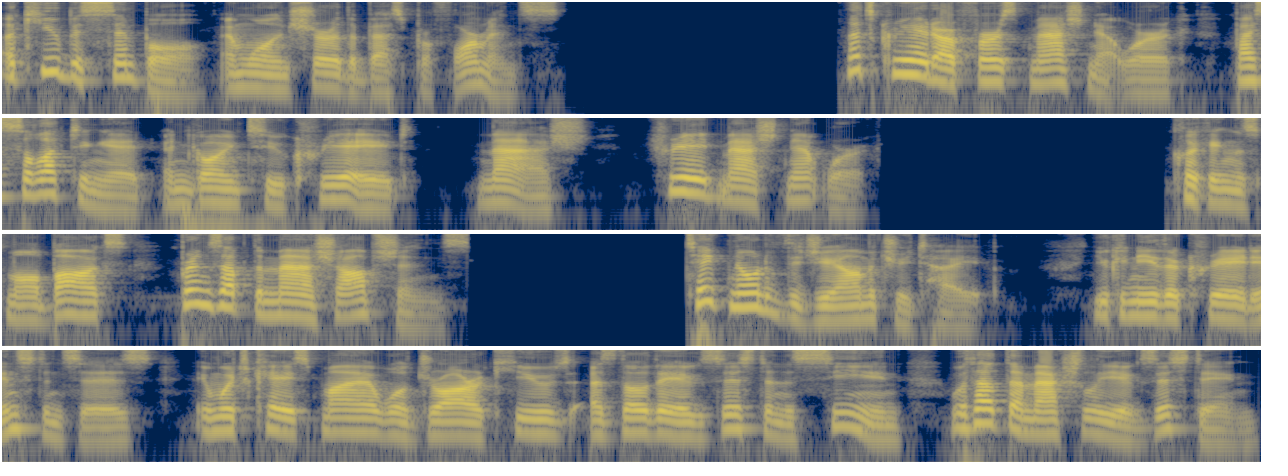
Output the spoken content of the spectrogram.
a cube is simple and will ensure the best performance. Let's create our first MASH network by selecting it and going to Create, MASH, Create MASH Network. Clicking the small box brings up the MASH options. Take note of the geometry type. You can either create instances, in which case Maya will draw our cubes as though they exist in the scene without them actually existing,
